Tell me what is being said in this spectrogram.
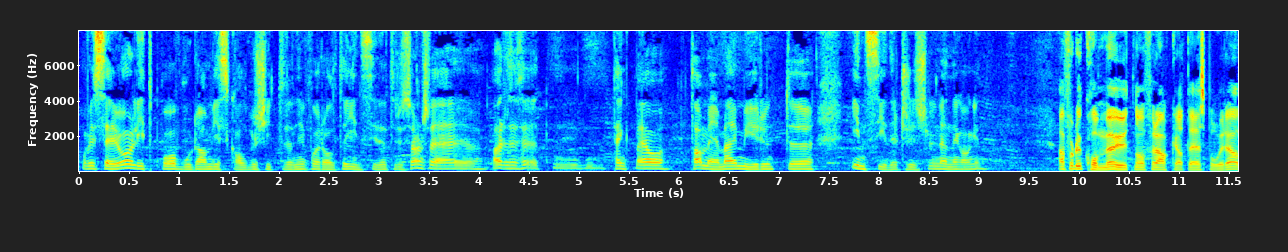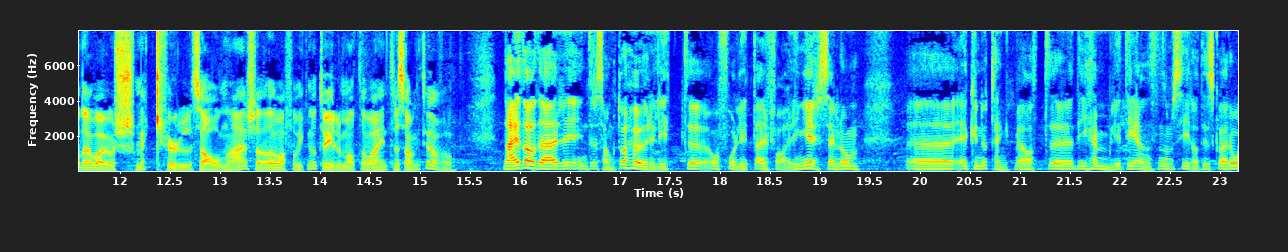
og, vi ser jo litt på hvordan vi skal beskytte den i forhold til innsidetrusselen. Så jeg har tenkt meg å ta med meg mye rundt innsidertrusselen denne gangen. Ja, For du kom jo ut nå fra akkurat det sporet, og det var jo smekkfull salen her. Så det var i hvert fall ikke noe tvil om at det var interessant i hvert fall. Nei da, det er interessant å høre litt og få litt erfaringer. Selv om Eh, jeg kunne tenkt meg at eh, de hemmelige tjenestene som sier at de skal være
